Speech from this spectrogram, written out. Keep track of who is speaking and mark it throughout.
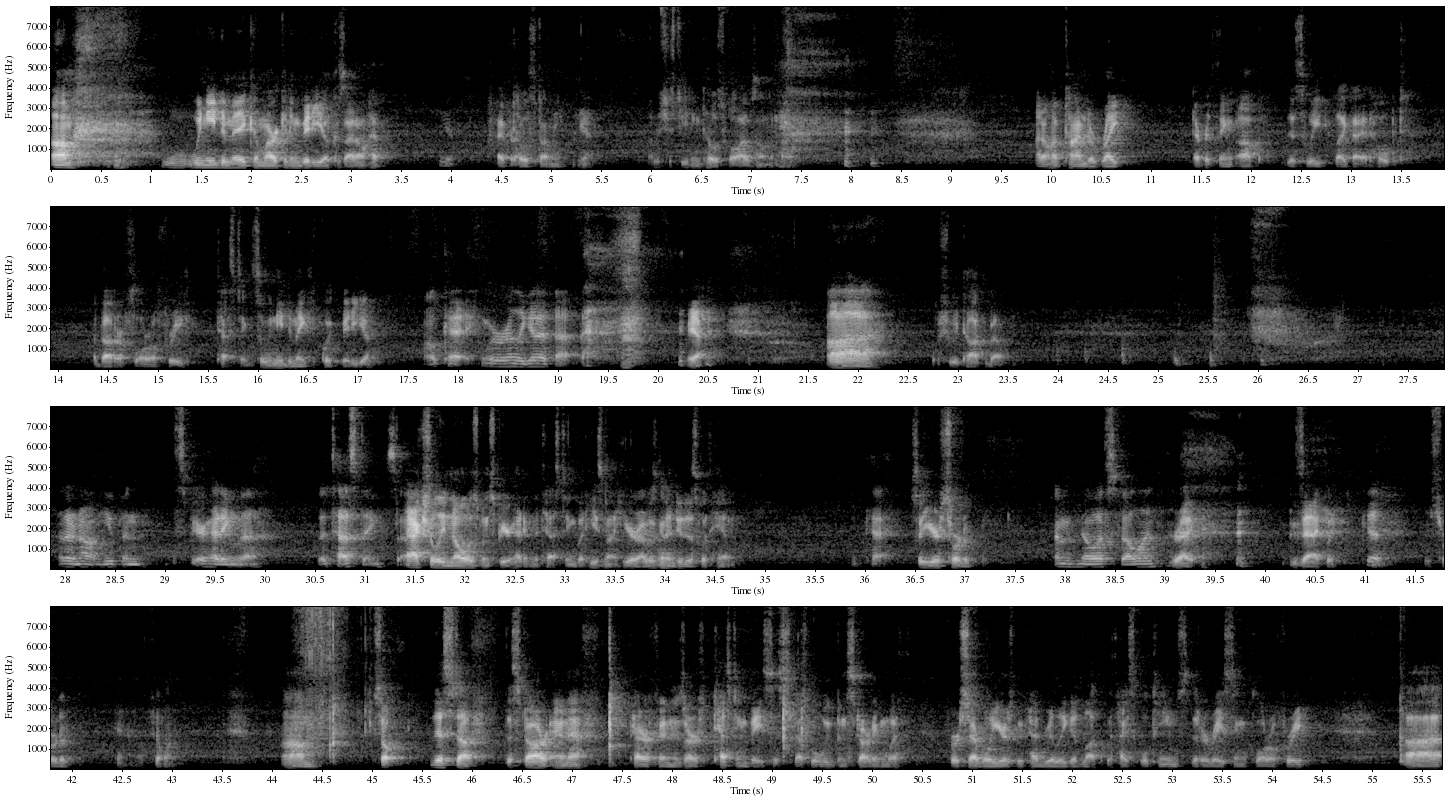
Speaker 1: Um, we need to make a marketing video because I don't have,
Speaker 2: Yeah.
Speaker 1: I have toast on me. Yeah, I was just eating toast while I was on the phone. I don't have time to write everything up this week like I had hoped about our fluoro-free testing, so we need to make a quick video.
Speaker 2: Okay, we're really good at that.
Speaker 1: Yeah. Uh, what should we talk about?
Speaker 2: I don't know. You've been spearheading the the testing, so
Speaker 1: Actually, Noah's been spearheading the testing, but he's not here. I was going to do this with him.
Speaker 2: okay.
Speaker 1: So you're sort of
Speaker 2: I'm Noah Spellin.
Speaker 1: right. exactly.
Speaker 2: Good.
Speaker 1: You're sort of yeah, I'll fill in. Um, so this stuff, the Star NF paraffin, is our testing basis. That's what we've been starting with for several years. We've had really good luck with high school teams that are racing fluoro free. Uh,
